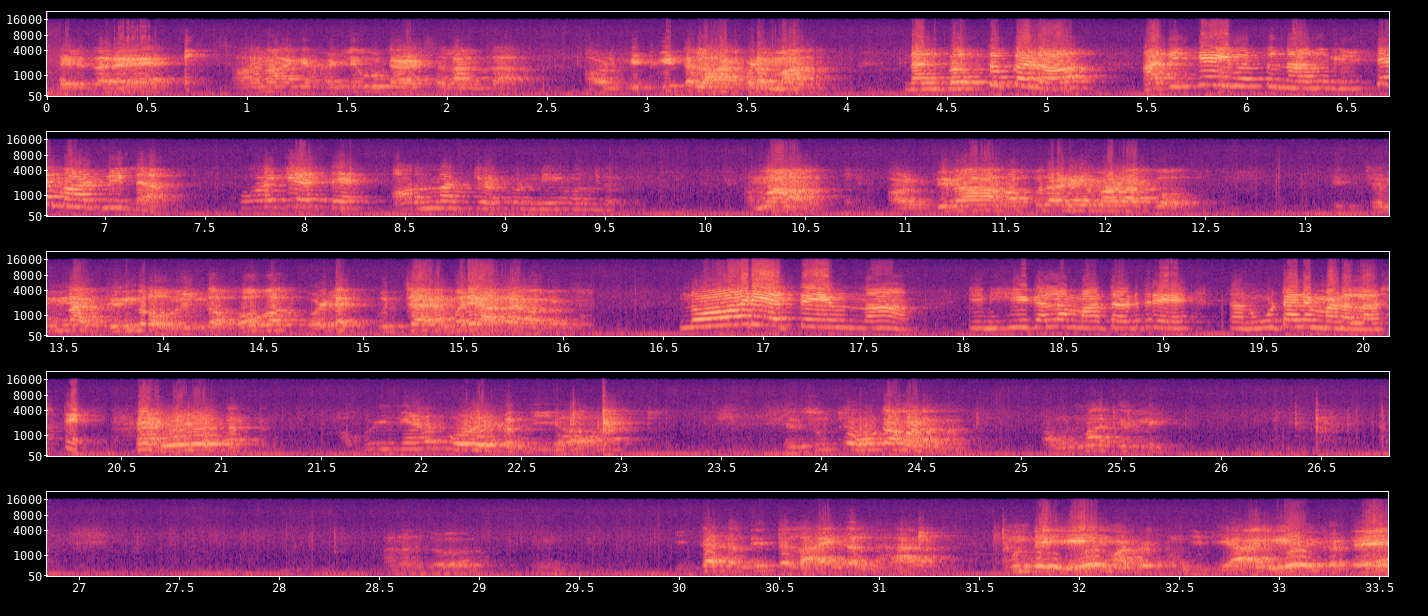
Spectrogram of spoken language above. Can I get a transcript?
ಹೇಳಿದಾರೆ ಬಾ. ಸಾನಾಗಿ ಹಳ್ಳಿ ಊಟ ಆಡ್ಸಲ್ಲ ಅಂತ. ಅವಳು ಗಿಟ್ಗಿಟ್ಟಲ್ಲಿ ಹಾಕ್ಬಿಡಮ್ಮ. ನನ್ ಗೊತ್ತು ಕಣೋ ಅದಕ್ಕೆ ಇವತ್ತು ನಾನು ಇಷ್ಟೇ ಮಾಡ್ಲಿಲ್ಲ. ಹೋಗಿ ಅತ್ತೆ ಅವ್ನ ಮಾತು ಕೇಳ್ಕೊಂಡು ನೀವೊಂದು ಅಮ್ಮ ಅವ್ರ ದಿನ ಹಬ್ಬದ ಅಡಿಗೆ ಮಾಡಾಕು. ಚೆನ್ನಾಗಿ ತಿಂದು ಇಲ್ಲಿಂದ ಹೋಗೋದ್ ಒಳ್ಳೆ ಗುಜ್ಜಾರ ಮರಿ ಆದಾಗಬೇಕು ನೋಡಿ ಅತ್ತೆ ಇವನ್ನ ನೀನ್ ಹೀಗೆಲ್ಲ ಮಾತಾಡಿದ್ರೆ ನಾನು ಊಟನೇ ಮಾಡಲ್ಲ ಅಷ್ಟೇ. ಸುಮ್ಕೆ ಊಟ ಮಾಡಮ್ಮ. ಅವನ್ ಮಾತಿರ್ಲಿ ಆನಂದು ಇದ್ದ ತಂದಿದ್ದೆಲ್ಲ ಆಯ್ತಲ್ಲ? ಮುಂದೆ ಏನ್ ಮಾಡ್ಬೇಕು ಅಂದಿದ್ಯಾ? ಏನ್ ಕತೆ?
